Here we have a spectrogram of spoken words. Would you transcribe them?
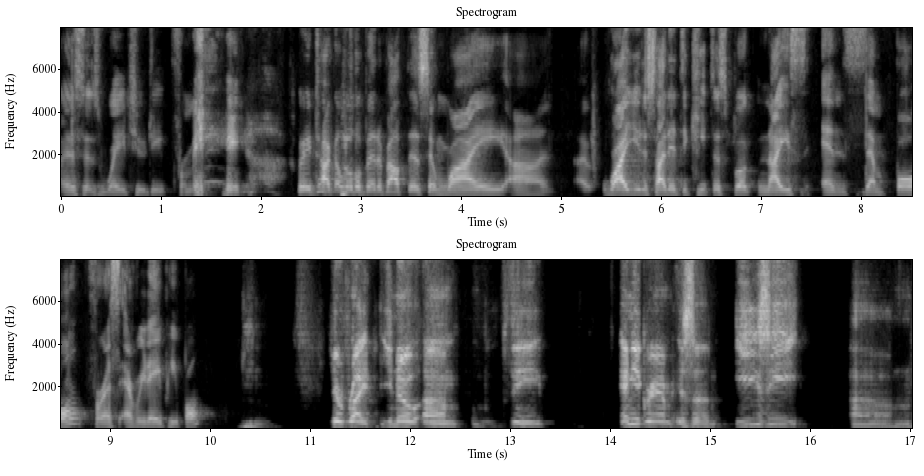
this is way too deep for me. Can we talk a little bit about this and why uh, why you decided to keep this book nice and simple for us everyday people? Mm-hmm. You're right. You know, um, the Enneagram is an easy um,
